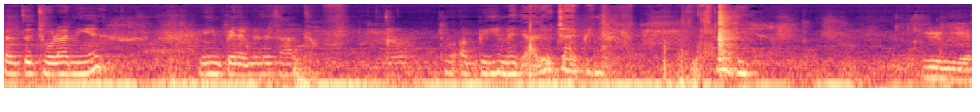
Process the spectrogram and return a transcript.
कल से छोड़ा नहीं है यहीं पे है मेरे साथ। तो अब भी मैं जा रही हूँ चाय पीने। तो जी। ये भी है।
